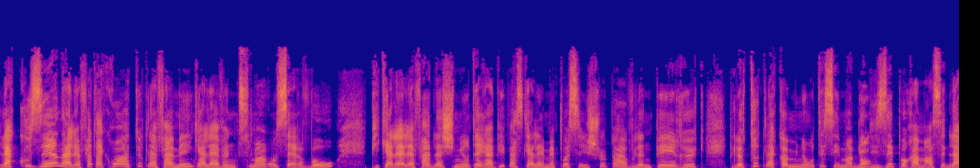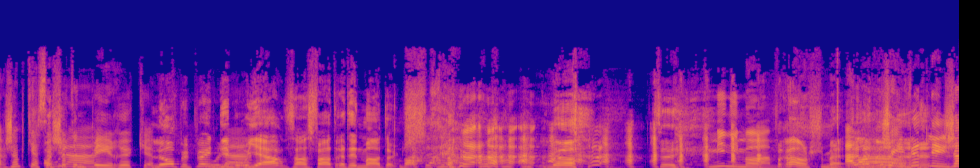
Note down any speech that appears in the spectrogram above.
La cousine, elle a fait à croire à toute la famille qu'elle avait une tumeur au cerveau, puis qu'elle allait faire de la chimiothérapie parce qu'elle aimait pas ses cheveux, puis elle voulait une perruque. Puis là, toute la communauté s'est mobilisée pour ramasser de l'argent, puis qu'elle s'achète une perruque. Là, on peut plus être Oula. débrouillarde sans se faire traiter de menteuse. Bon, c'est ça. Là, Minimum. franchement. Alors, moi, j'invite les gens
